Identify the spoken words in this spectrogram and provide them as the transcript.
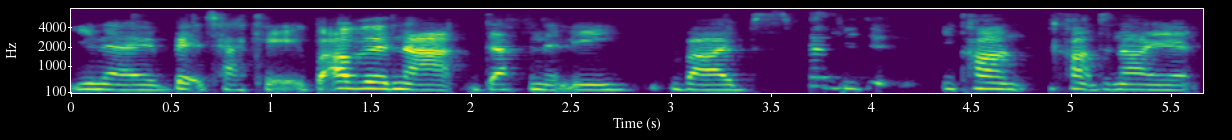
you know, a bit tacky. But other than that, definitely vibes. You, can't can't deny it.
